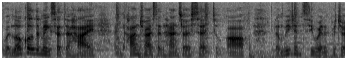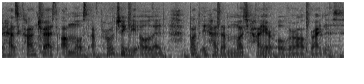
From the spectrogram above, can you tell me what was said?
With local dimming set to high and contrast enhancer set to off, then we can see where the picture has contrast almost approaching the OLED, but it has a much higher overall brightness.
